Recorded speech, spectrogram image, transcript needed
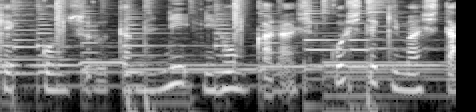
結婚するために日本から引っ越してきました、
